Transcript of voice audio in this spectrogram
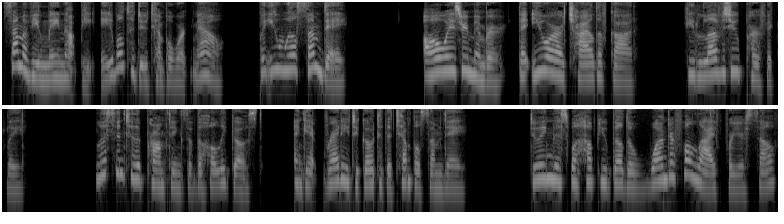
Some of you may not be able to do temple work now, but you will someday. Always remember that you are a child of God. He loves you perfectly. Listen to the promptings of the Holy Ghost and get ready to go to the temple someday. Doing this will help you build a wonderful life for yourself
